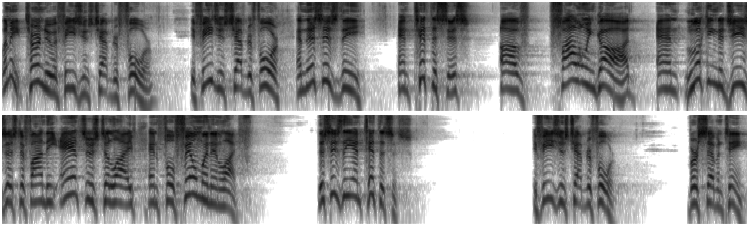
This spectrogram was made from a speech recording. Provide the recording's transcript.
Let me turn to Ephesians chapter 4. Ephesians chapter 4, and this is the antithesis of following God and looking to Jesus to find the answers to life and fulfillment in life. This is the antithesis. Ephesians chapter 4, verse 17.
